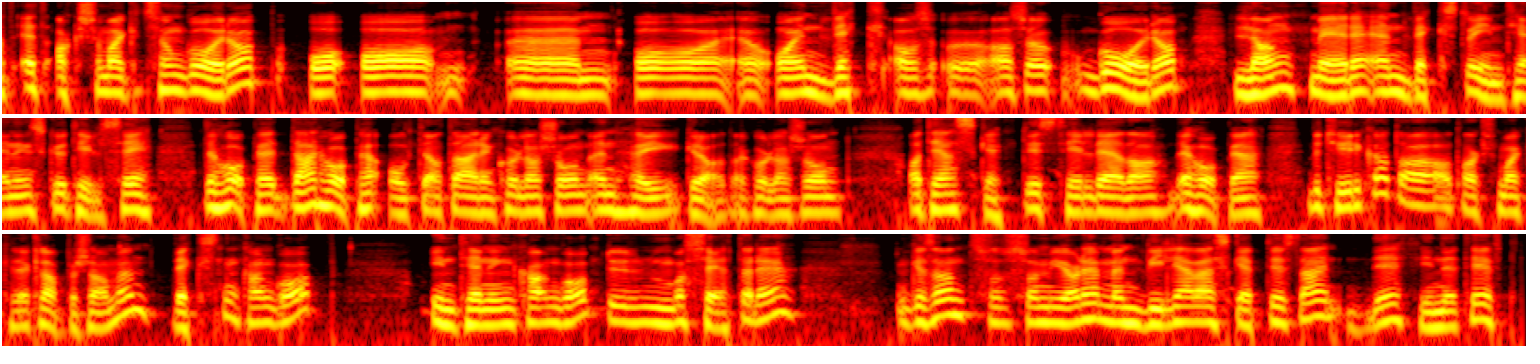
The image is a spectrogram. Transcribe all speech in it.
at et aksjemarked som går opp, og, og, og, og en vekst altså, altså går opp langt mer enn vekst og inntjening skulle tilsi. Håper jeg, der håper jeg alltid at det er en korrelasjon, en høy grad av korrelasjon. At jeg er skeptisk til det da. Det håper jeg. Det betyr ikke at, at aksjemarkedet klapper sammen. Veksten kan gå opp. Inntjeningen kan gå opp. Du må se etter det. Ikke sant? Så, som gjør det. Men vil jeg være skeptisk der? Definitivt.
